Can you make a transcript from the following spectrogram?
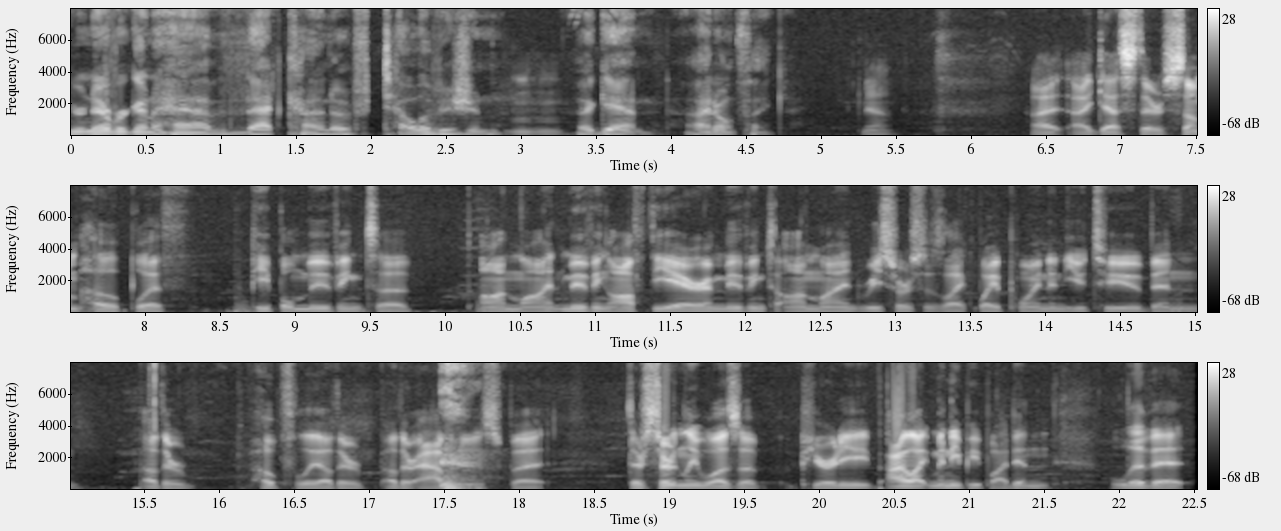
you're never going to have that kind of television Mm-hmm. again, I don't think. Yeah. I, I guess there's some hope with people moving to online, moving off the air and moving to online resources like Waypoint and YouTube and other, hopefully other other avenues. but there certainly was a purity. I like many people. I didn't live it,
